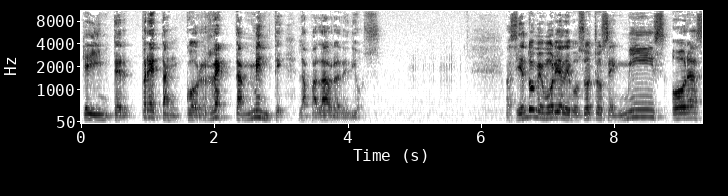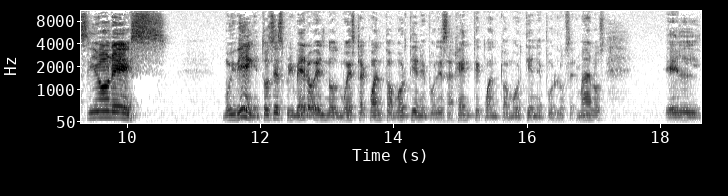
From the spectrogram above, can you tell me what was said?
que interpretan correctamente la palabra de Dios. Haciendo memoria de vosotros en mis oraciones. Muy bien, entonces primero Él nos muestra cuánto amor tiene por esa gente, cuánto amor tiene por los hermanos, él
